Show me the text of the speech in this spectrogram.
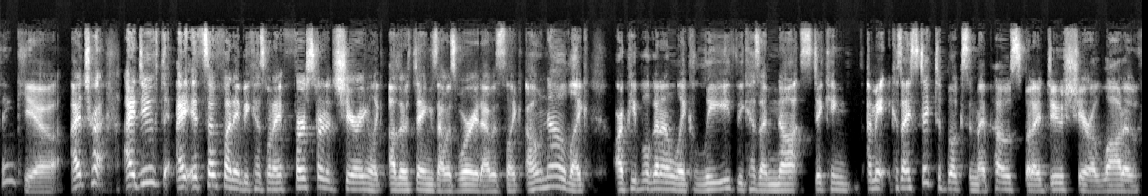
Thank you. I try. I do. Th- I, it's so funny because when I first started sharing like other things, I was worried. I was like, "Oh no! Like, are people gonna like leave because I'm not sticking? I mean, because I stick to books in my posts, but I do share a lot of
